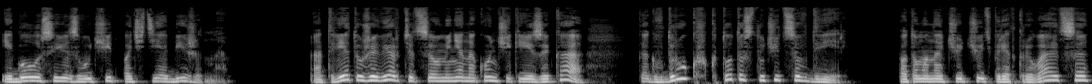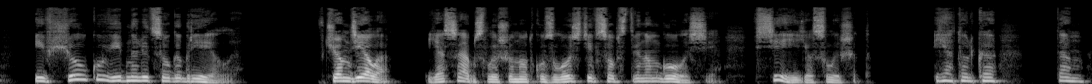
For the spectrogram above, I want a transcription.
и голос ее звучит почти обиженно. Ответ уже вертится у меня на кончике языка, как вдруг кто-то стучится в дверь. Потом она чуть-чуть приоткрывается, и в щелку видно лицо Габриэлы. «В чем дело?» Я сам слышу нотку злости в собственном голосе. Все ее слышат. «Я только... там...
